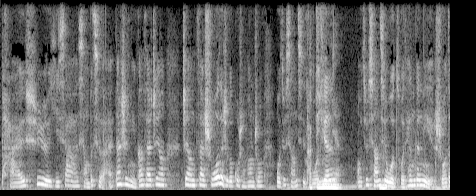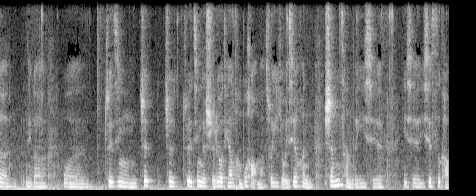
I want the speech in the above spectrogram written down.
排序一下想不起来，但是你刚才这样这样在说的这个过程当中，我就想起昨天，我就想起我昨天跟你说的那个，我最近这这最近的十六天很不好嘛，所以有一些很深层的一些一些一些思考，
